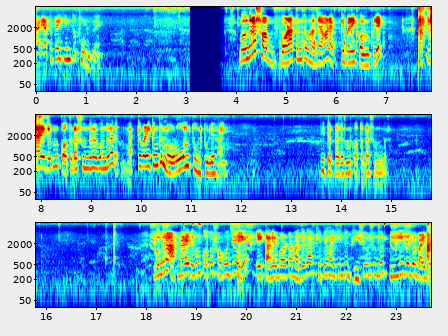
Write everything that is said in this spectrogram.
আর এতটাই কিন্তু ফুলবে। বন্ধুরা, সব বড়া কিন্তু ভাজা আমার একেবারেই কমপ্লিট আপনারাই দেখুন কতটা সুন্দর হয় বন্ধুরা, দেখুন, একেবারেই কিন্তু নরম তুলতুলে হয়। ভিতরটা দেখুন কতটা সুন্দর। বন্ধুরা, আপনারাই দেখুন কত সহজে এই তালের বড়াটা ভাজা যায়। আর খেতে হয় কিন্তু ভীষণ সুন্দর। প্লিজ একবার বাড়িতে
